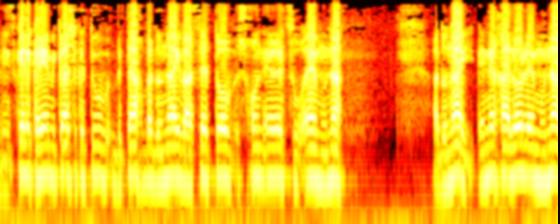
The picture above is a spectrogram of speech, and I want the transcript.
ונזכה לקיים מקרא שכתוב, בטח באדוני ועשה טוב, שכון ארץ וראה אמונה. אדוני, עיניך לא לאמונה,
